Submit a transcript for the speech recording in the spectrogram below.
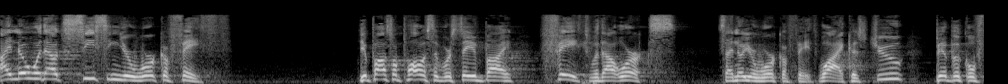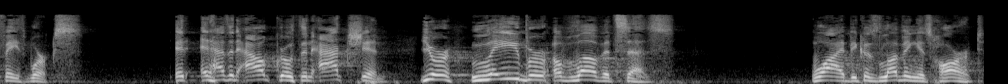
I know without ceasing your work of faith. The apostle Paul said we're saved by faith without works. So I know your work of faith. Why? Because true biblical faith works. It, it has an outgrowth in action. Your labor of love, it says. Why? Because loving is hard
